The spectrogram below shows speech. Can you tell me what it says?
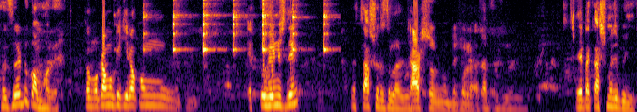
হোলসেল একটু কম হবে। তো মোটামুটি কীরকম একটু হিন্টস দিন। চারশোতে চলে আসবে। চারশোর মধ্যে চলে আসবে। এটা কাশ্মীরি প্রিন্ট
